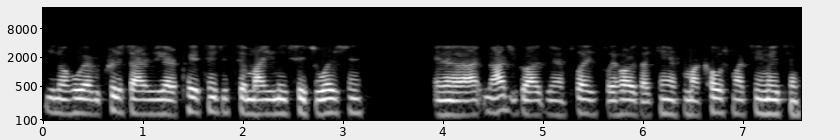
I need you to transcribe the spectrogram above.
you know, whoever criticizes me, got to pay attention to my unique situation and uh, know, I just go out there and play, play hard as I can for my coach, my teammates, and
